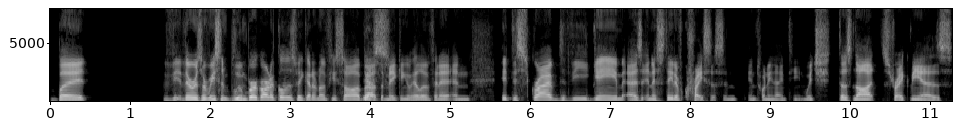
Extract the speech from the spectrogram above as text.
but the, there was a recent Bloomberg article this week. I don't know if you saw about Yes. the making of Halo Infinite, and it described the game as in a state of crisis in, in 2019, which does not strike me as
